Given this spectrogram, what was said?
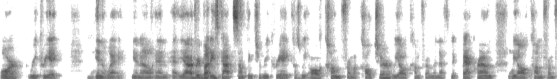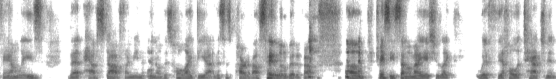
or recreate in a way, you know. And uh, yeah, everybody's got something to recreate because we all come from a culture, we all come from an ethnic background, yeah. we all come from families that have stuff. I mean, yeah. you know, this whole idea, this is part of, I'll say a little bit about um, Tracy, some of my issue, like with the whole attachment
